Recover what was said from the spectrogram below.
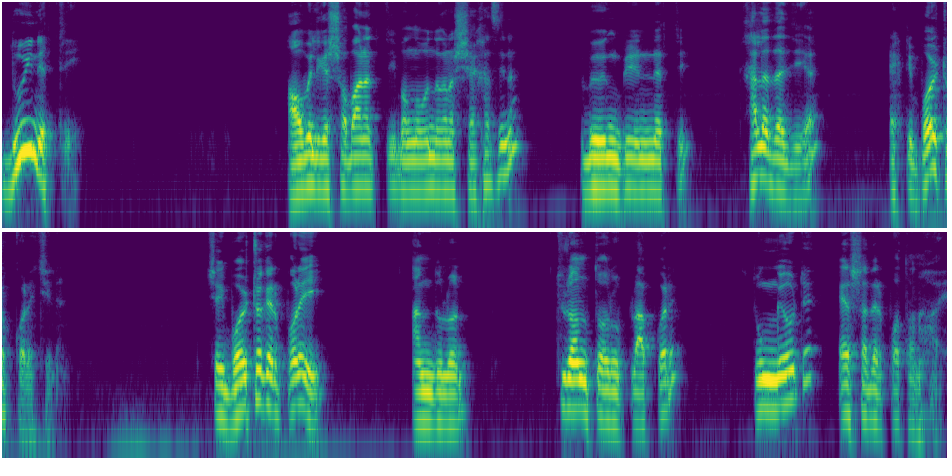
দুই নেত্রী, আওয়ামী লীগের সভানেত্রী বঙ্গবন্ধু শেখ হাসিনা বিএনপির নেত্রী খালেদা জিয়া একটি বৈঠক করেছিলেন। সেই বৈঠকের পরেই আন্দোলন চূড়ান্ত রূপ লাভ করে, তুঙ্গে ওঠে এরশাদের পতন হয়।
